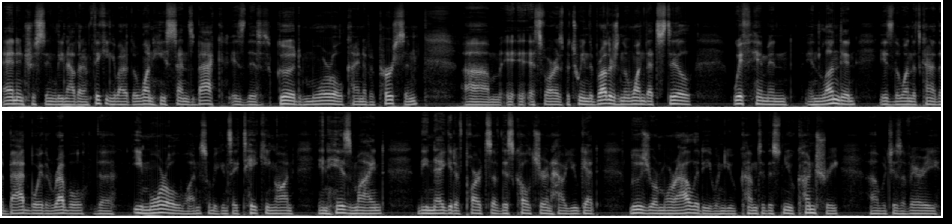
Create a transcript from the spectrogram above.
And interestingly, now that I'm thinking about it, the one he sends back is this good, moral kind of a person, um, as far as between the brothers, and the one that's still with him in in London is the one that's kind of the bad boy, the rebel, the immoral one. So we can say taking on in his mind the negative parts of this culture and how you get lose your morality when you come to this new country, uh, which is a very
